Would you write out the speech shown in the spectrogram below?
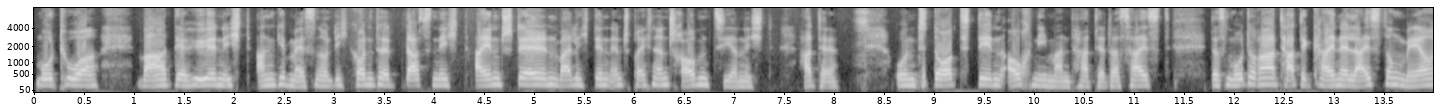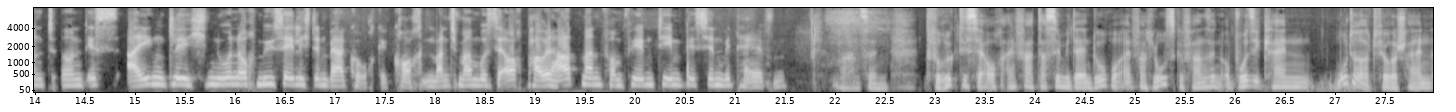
Motor war der Höhe nicht angemessen und ich konnte das nicht einstellen, weil ich den entsprechenden Schraubenzieher nicht hatte und dort den auch niemand hatte. Das heißt, das Motorrad hatte keine Leistung mehr und, und ist eigentlich nur noch mühselig den Berg hochgekrochen. Manchmal musste auch Paul Hartmann vom Filmteam ein bisschen mithelfen. Wahnsinn. Verrückt ist ja auch einfach, dass sie mit der Enduro einfach losgefahren sind, obwohl sie keinen Motorradführerschein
